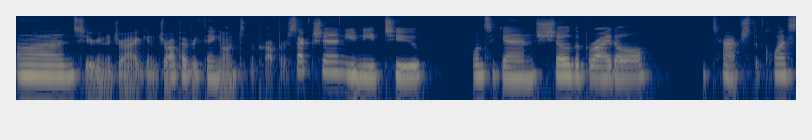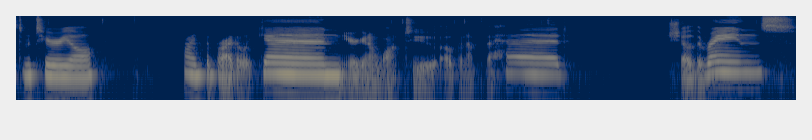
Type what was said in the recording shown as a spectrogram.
and so you're going to drag and drop everything onto the proper section. You need to, once again, show the bridle, attach the quest material, hide the bridle again. You're going to want to open up the head, show the reins,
